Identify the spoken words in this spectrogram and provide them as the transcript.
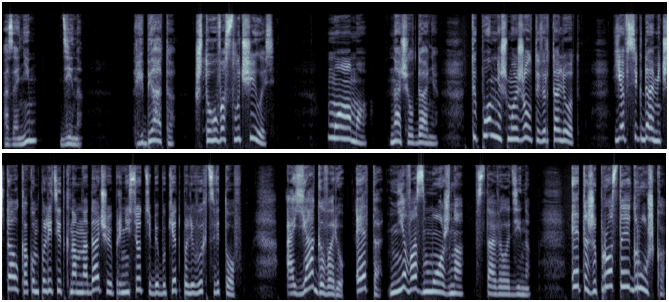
а за ним Дина. «Ребята, что у вас случилось?» «Мама!» — начал Даня. «Ты помнишь мой желтый вертолет? Я всегда мечтал, как он полетит к нам на дачу и принесет тебе букет полевых цветов». «А я говорю, это невозможно!» — вставила Дина. «Это же просто игрушка!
